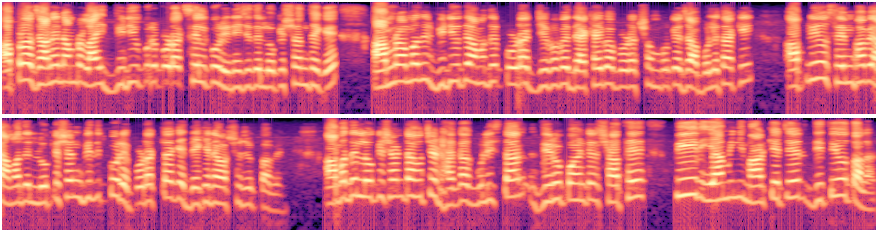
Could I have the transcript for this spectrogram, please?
আপনারা জানেন, আমরা লাইভ ভিডিও করে প্রোডাক্ট সেল করি নিজেদের লোকেশন থেকে। আমরা আমাদের ভিডিওতে আমাদের প্রোডাক্ট যেভাবে দেখাই বা প্রোডাক্ট সম্পর্কে যা বলে থাকি, আপনিও সেম ভাবে আমাদের লোকেশন ভিজিট করে প্রোডাক্টটাকে দেখে নেওয়ার সুযোগ পাবেন। আমাদের লোকেশনটা হচ্ছে ঢাকা গুলিস্তান, জিরো পয়েন্টের সাথে পীর ইয়ামিনী মার্কেটের দ্বিতীয় তলার,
